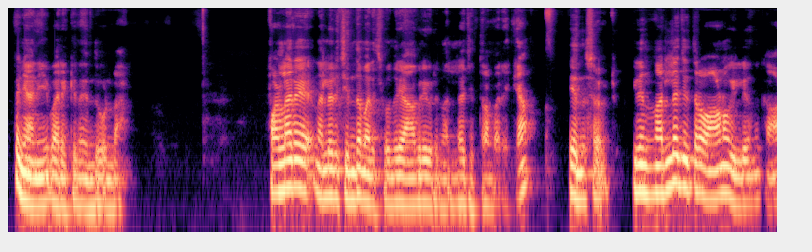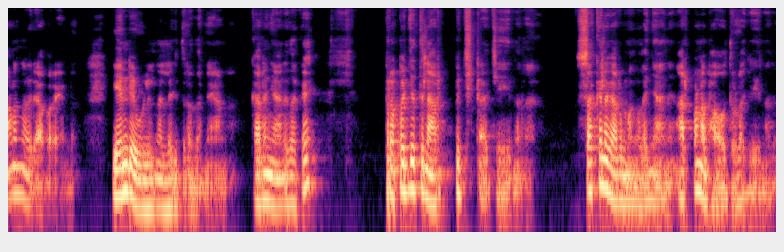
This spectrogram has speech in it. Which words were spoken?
ഇപ്പം ഞാൻ ഈ വരയ്ക്കുന്നത് എന്തുകൊണ്ടാണ് വളരെ നല്ലൊരു ചിന്ത മനസ്സിൽ വന്ന് രാവിലെ ഒരു നല്ല ചിത്രം വരയ്ക്കാം എന്ന് ശ്രമിച്ചു. ഇനി നല്ല ചിത്രമാണോ ഇല്ലയോ എന്ന് കാണുന്നവരാ പറയേണ്ടത്. എന്റെ ഉള്ളിൽ നല്ല ചിത്രം തന്നെയാണ്. കാരണം ഞാനിതൊക്കെ പ്രപഞ്ചത്തിൽ അർപ്പിച്ചിട്ടാണ് ചെയ്യുന്നത്. സകല കർമ്മങ്ങളെ ഞാൻ അർപ്പണഭാവത്തോടെ ചെയ്യുന്നത്.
